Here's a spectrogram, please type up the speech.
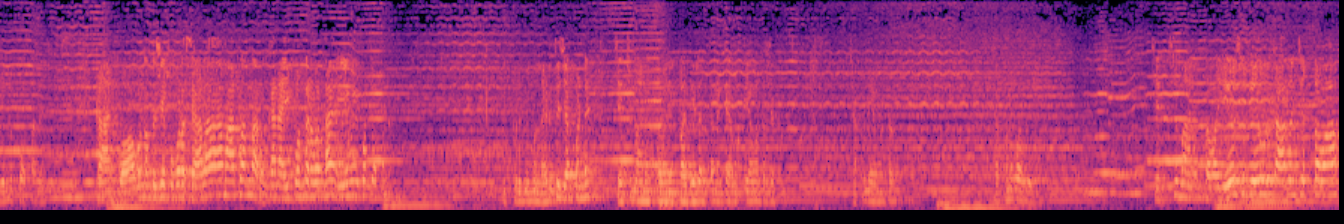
వెళ్ళిపోతారని. కానీ బాగున్నంత చెప్పు కూడా చాలా మాటలు కానీ అయిపోయిన తర్వాత ఏమైపోతుంది చెప్పండి? ఇప్పుడు మిమ్మల్ని అడిగితే చెప్పండి. చర్చి మానేస్తామని పదేళ్ళు వెళ్తానంటే ఏమంటారు చెప్పండి? చెప్పండి ఏమంటారు? చెప్పండి బాబు. చర్చి మానేస్తావా? ఏసు దేవుడు కాదని చెప్తావా?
